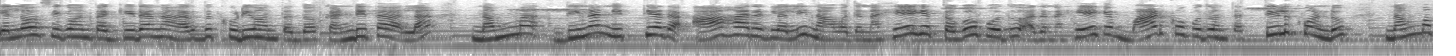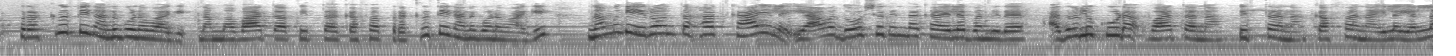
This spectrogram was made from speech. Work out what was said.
ಎಲ್ಲೋ ಸಿಗುವಂತ ಗಿಡನ ಹರಿದು ಕುಡಿಯುವಂಥದ್ದು ಖಂಡಿತ ಅಲ್ಲ. ನಮ್ಮ ದಿನನಿತ್ಯದ ಆಹಾರಗಳಲ್ಲಿ ನಾವು ಅದನ್ನ ಹೇಗೆ ತಗೋಬಹುದು ಅದನ್ನ ಹೇಗೆ ಮಾಡ್ಕೋಬಹುದು ಅಂತ ತಿಳ್ಕೊಂಡು ನಮ್ಮ ಪ್ರಕೃತಿಗೆ ಅನುಗುಣವಾಗಿ, ನಮ್ಮ ವಾತ, ಪಿತ್ತ, ಕಫ ಪ್ರಕೃತಿಗೆ ಅನುಗುಣವಾಗಿ ನಮಗೆ ಇರುವಂತಹ ಕಾಯಿಲೆ, ಯಾವ ದೋಷದಿಂದ ಕಾಯಿಲೆ ಬಂದಿದೆ, ಅದರಲ್ಲೂ ಕೂಡ ವಾತನ, ಪಿತ್ತನ, ಕಫನ ಇಲ್ಲ, ಎಲ್ಲ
